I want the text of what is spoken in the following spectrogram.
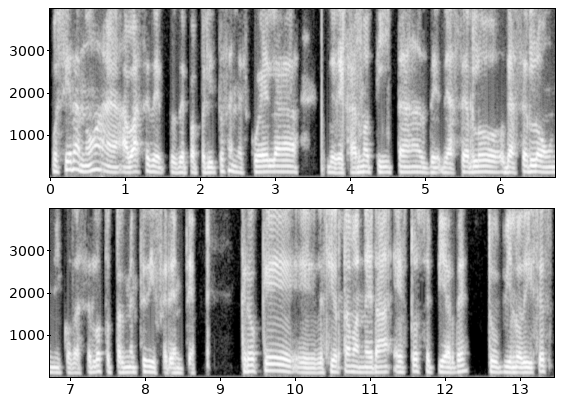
pues sí era, ¿no? A, base de, pues, de papelitos en la escuela, de dejar notitas, de, de hacerlo, de hacerlo único, de hacerlo totalmente diferente creo que eh, de cierta manera esto se pierde, tú bien lo dices,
